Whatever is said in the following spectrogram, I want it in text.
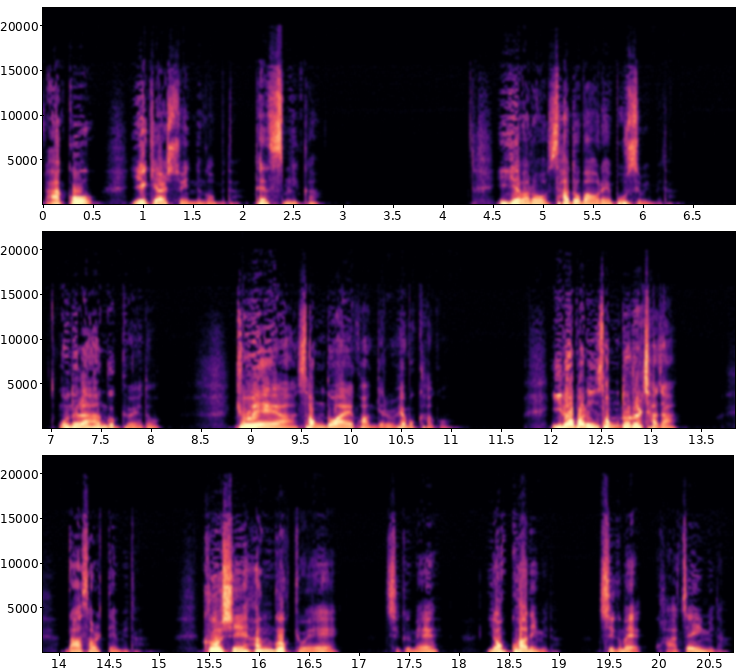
라고 얘기할 수 있는 겁니다. 됐습니까? 이게 바로 사도 바울의 모습입니다. 오늘날 한국교회도 교회야 성도와의 관계를 회복하고 잃어버린 성도를 찾아 나설 때입니다. 그것이 한국교회의 지금의 역할입니다. 지금의 과제입니다.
